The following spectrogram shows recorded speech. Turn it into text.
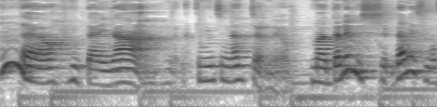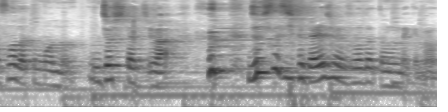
なんだよみたいな気持ちになっちゃうのよ。まあ誰もし誰しもそうだと思うの。女子たちは。女子たちは誰しもそうだと思うんだけど。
